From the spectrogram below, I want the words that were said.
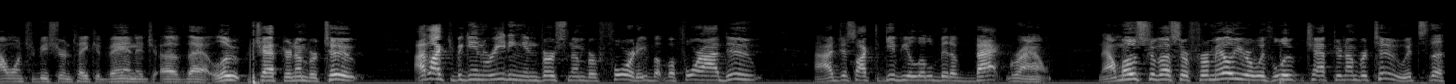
I want you to be sure and take advantage of that. Luke chapter number 2. I'd like to begin reading in verse number 40, but before I do, I'd just like to give you a little bit of background. Now, most of us are familiar with Luke chapter number 2. It's the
